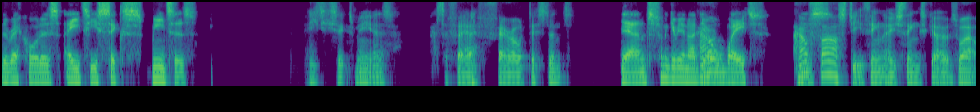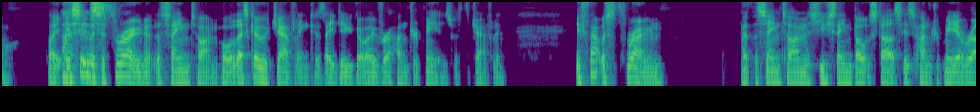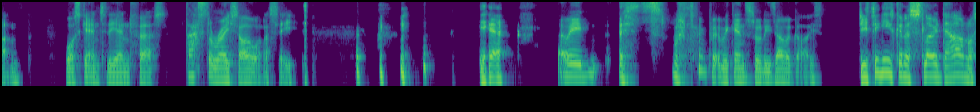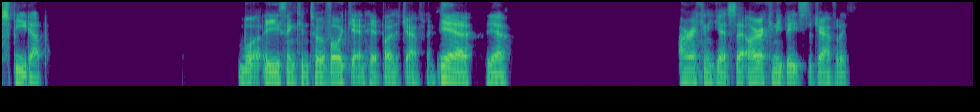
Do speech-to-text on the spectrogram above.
the record is 86 meters. 86 meters. That's a fair, fair old distance. Yeah, and just want to give you an idea How- on weight. How fast do you think those things go as well? Like, if it was thrown at the same time, or let's go with javelin because they do go over 100 meters with the javelin. If that was thrown at the same time as Usain Bolt starts his 100 meter run, what's getting to the end first? That's the race I want to see. Yeah. I mean, it's, don't put him against all these other guys. Do you think he's going to slow down or speed up? What are you thinking to avoid getting hit by the javelin? Yeah, yeah. I reckon he gets there. I reckon he beats the javelin.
